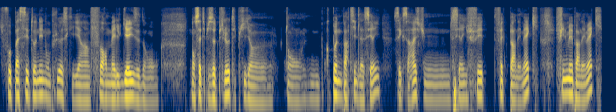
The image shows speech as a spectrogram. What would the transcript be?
faut pas s'étonner non plus à ce qu'il y ait un fort male gaze dans, dans cet épisode pilote et puis dans une bonne partie de la série, c'est que ça reste une série faite, faite par des mecs, filmée par des mecs,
